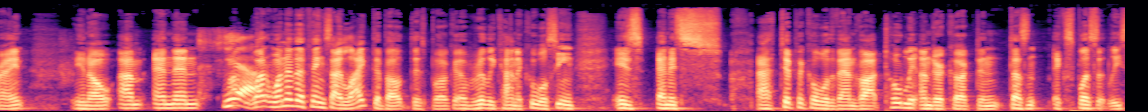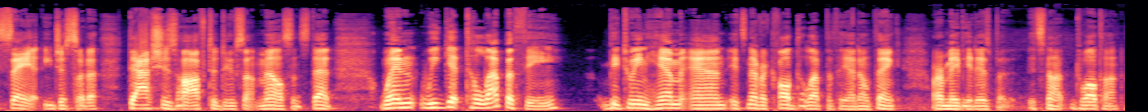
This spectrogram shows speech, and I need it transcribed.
right? You know, um, and then uh, Yeah. one one of the things I liked about this book, a really kind of cool scene, is, and it's uh, typical with Van Vogt, totally undercooked and doesn't explicitly say it. He just sort of dashes off to do something else instead. When we get telepathy, between him and it's never called telepathy, I don't think, or maybe it is, but it's not dwelt on.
